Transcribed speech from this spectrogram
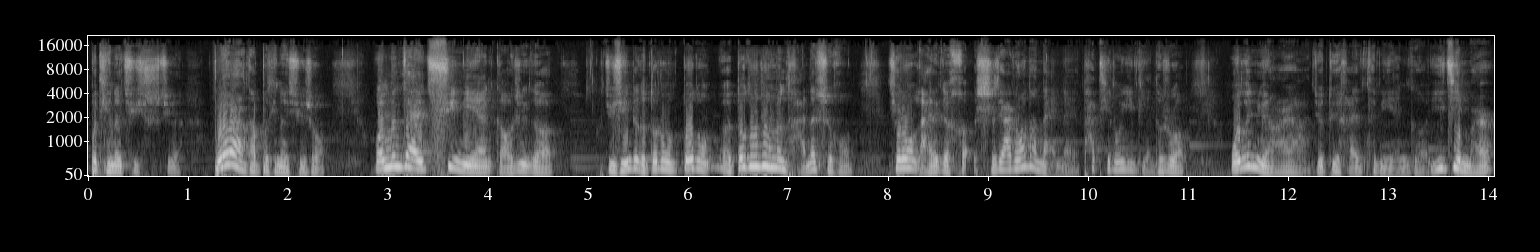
不停的去学，不要让他不停的洗手。我们在去年搞这个。举行这个多动多动呃多动症论坛的时候，其中来了个和石家庄的奶奶，她提出一点，她说我的女儿啊，就对孩子特别严格，一进门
